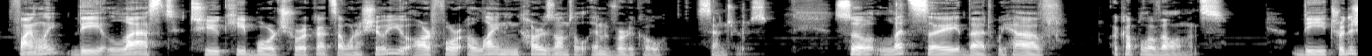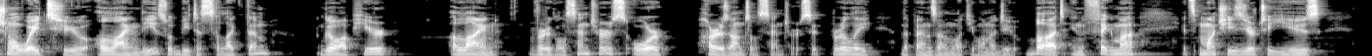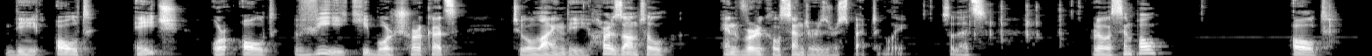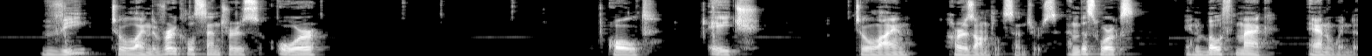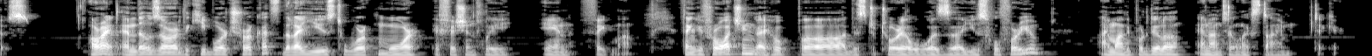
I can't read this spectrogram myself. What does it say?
Finally, the last two keyboard shortcuts I want to show you are for aligning horizontal and vertical centers. So let's say that we have a couple of elements. The traditional way to align these would be to select them, go up here, align vertical centers or horizontal centers. It really depends on what you want to do. But in Figma, it's much easier to use the Alt H or Alt V keyboard shortcuts to align the horizontal and vertical centers respectively. So that's really simple. Alt V to align the vertical centers or Alt H to align horizontal centers. And this works in both Mac and Windows. All right, and those are the keyboard shortcuts that I use to work more efficiently in Figma. Thank you for watching. I hope uh, this tutorial was uh, useful for you. I'm Adi Purdila, and until next time, take care.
